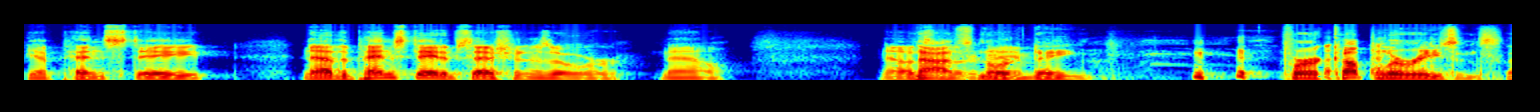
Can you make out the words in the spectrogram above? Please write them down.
Yeah, Penn State. Now the Penn State obsession is over. Now, now it's no, Notre it's Notre Dame. for a couple of reasons.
